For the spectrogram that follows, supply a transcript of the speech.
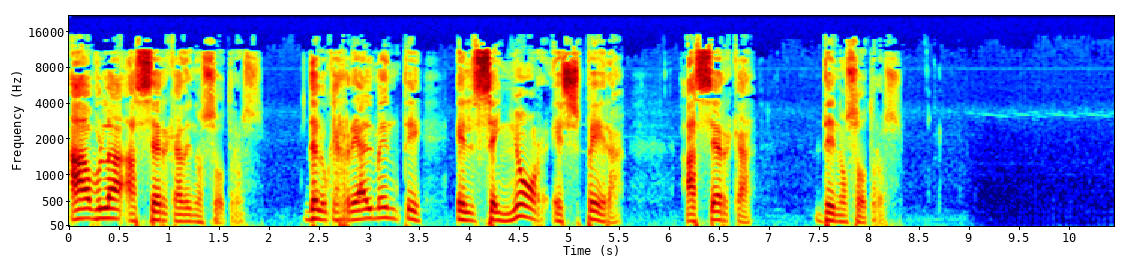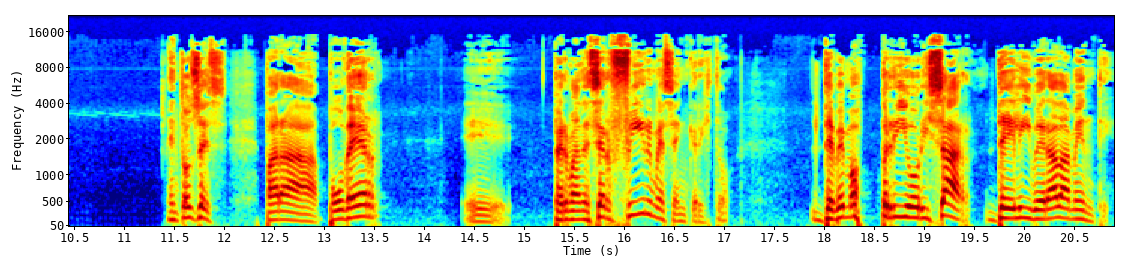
habla acerca de nosotros, de lo que realmente el Señor espera acerca de nosotros. Entonces, para poder eh, permanecer firmes en Cristo, debemos priorizar deliberadamente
